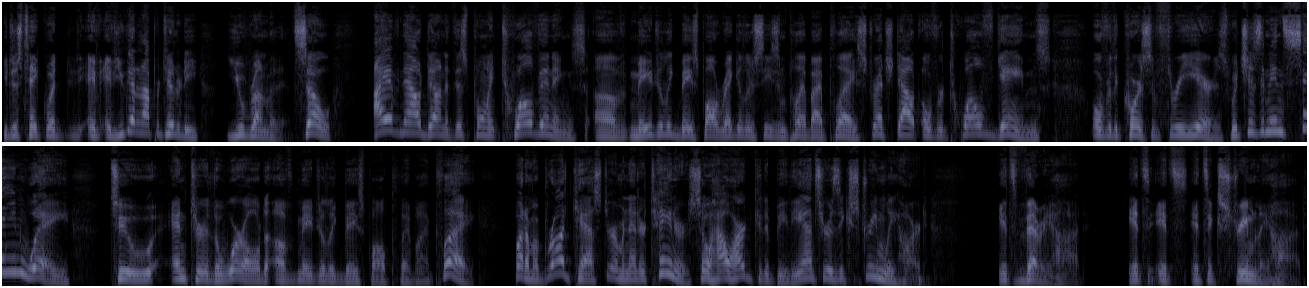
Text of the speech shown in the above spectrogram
You just take what, if, if you get an opportunity, you run with it. So I have now done at this point 12 innings of Major League Baseball regular season play by play, stretched out over 12 games over the course of three years, which is an insane way to enter the world of Major League Baseball play by play. But I'm a broadcaster, I'm an entertainer. So how hard could it be? The answer is extremely hard. It's very hard. It's it's it's extremely hard.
